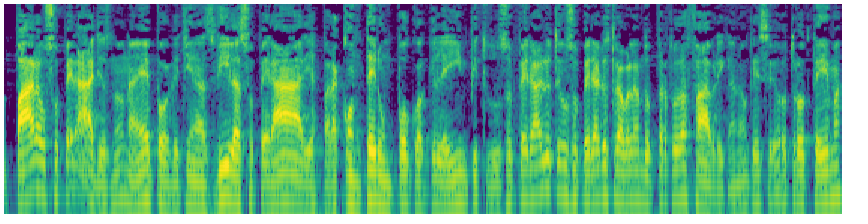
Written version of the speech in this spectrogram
para os operários, não? na época que tinha as vilas operárias, para conter um pouco aquele ímpeto dos operários, tem os operários trabalhando perto da fábrica, não? que esse é outro tema.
